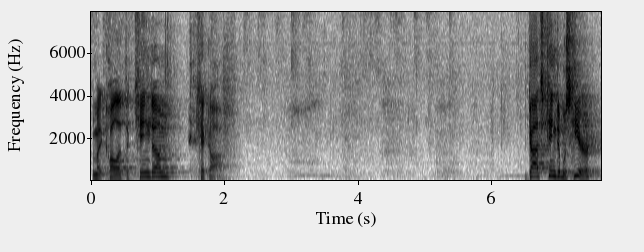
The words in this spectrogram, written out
We might call it the kingdom kickoff. God's kingdom was here,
